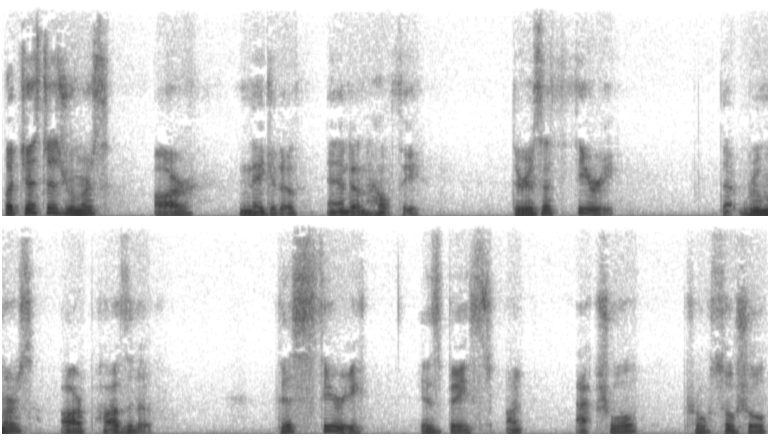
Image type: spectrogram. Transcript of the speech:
But just as rumors are negative and unhealthy, there is a theory that rumors are positive. This theory is based on actual pro social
